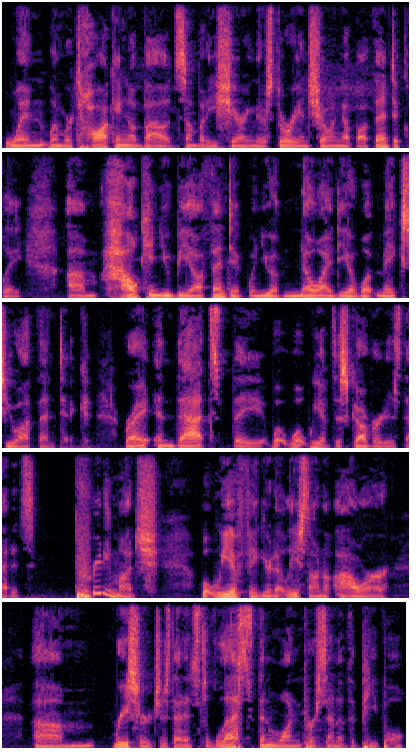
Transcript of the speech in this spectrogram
when when we're talking about somebody sharing their story and showing up authentically, um, how can you be authentic when you have no idea what makes you authentic, right? And that's the what what we have discovered is that it's pretty much what we have figured, at least on our um, research, is that it's less than one percent of the people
